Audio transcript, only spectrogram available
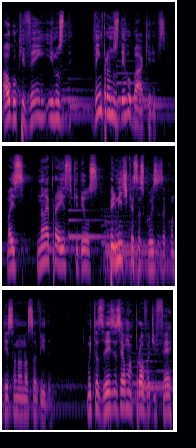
algo que vem e nos vem para nos derrubar, queridos. Mas não é para isso que Deus permite que essas coisas aconteçam na nossa vida. Muitas vezes é uma prova de fé,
